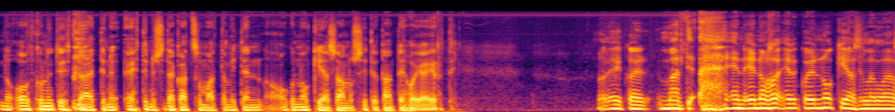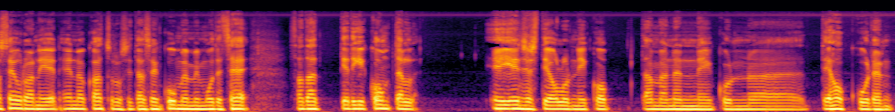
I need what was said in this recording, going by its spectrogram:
No ootko nyt yhtään ehtinyt, ehtinyt sitä katsomaan, että miten, onko Nokia saanut sitten jotain tehoja irti? No ei kai, mä en, tiedä, en, en, osa, en, kun Nokia sillä lailla seuraa, niin en, en ole katsonut sitä sen kummemmin, mutta se saattaa tietenkin Comptel ei ensisesti ollut niinku tämmöinen niinku, tehokkuuden,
